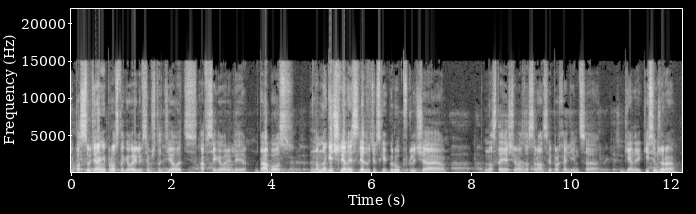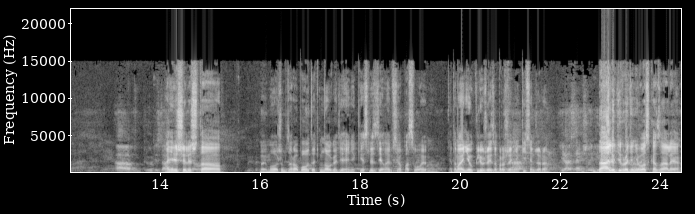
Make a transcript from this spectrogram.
И по сути они просто говорили всем, что делать, а все говорили, да, босс. Но многие члены исследовательских групп, включая настоящего засранца и проходимца Генри Киссинджера, они решили, что мы можем заработать много денег, если сделаем все по-своему. Это мое неуклюжее изображение Киссинджера. Да, люди вроде него сказали,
